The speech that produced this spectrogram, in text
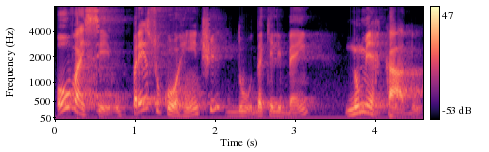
ou vai ser o preço corrente do, daquele bem no mercado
